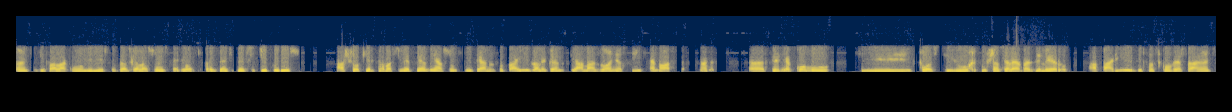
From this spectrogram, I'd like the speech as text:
antes de falar com o ministro das Relações Exteriores. O presidente decidiu por isso achou que ele estava se metendo em assuntos internos do país, alegando que a Amazônia, sim, é nossa. Né? Uh, seria como se fosse o, o, chanceler brasileiro a Paris e fosse conversar antes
